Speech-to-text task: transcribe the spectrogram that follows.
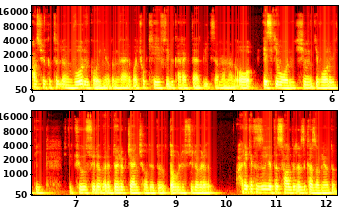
az çok hatırlıyorum. Warwick oynuyordum galiba. Çok keyifli bir karakterdi ilk zamanlarda. O eski Warwick, şimdiki Warwick değil. İşte Q'suyla böyle dönüp can çalıyordu. W'suyla böyle hareket hızı ya da saldırı hızı kazanıyordu.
